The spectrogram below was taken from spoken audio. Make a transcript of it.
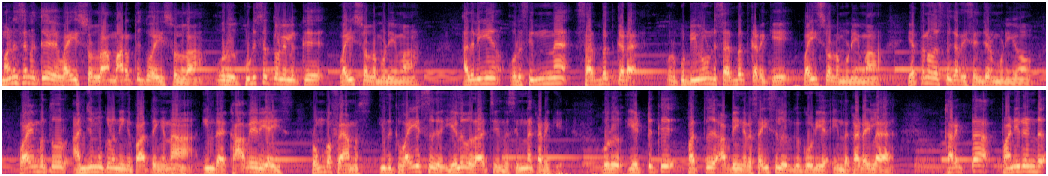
மனுஷனுக்கு வயசு சொல்லலாம் மரத்துக்கு வயசு சொல்லலாம் ஒரு குடிசை தொழிலுக்கு வயசு சொல்ல முடியுமா? அதுலேயும் ஒரு சின்ன சர்பத் கடை ஒரு குட்டியூண்டு சர்பத் கடைக்கு வயசு சொல்ல முடியுமா? எத்தனை வருஷத்துக்கு அதை செஞ்சிட முடியும்? கோயம்புத்தூர் அஞ்சு முக்கில் நீங்கள் பார்த்தீங்கன்னா இந்த காவேரி ஐஸ் ரொம்ப ஃபேமஸ் இதுக்கு வயசு எழுபதாச்சு இந்த சின்ன கடைக்கு. ஒரு எட்டுக்கு பத்து அப்படிங்கிற சைஸில் இருக்கக்கூடிய இந்த கடையில் கரெக்டாக பன்னிரெண்டு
